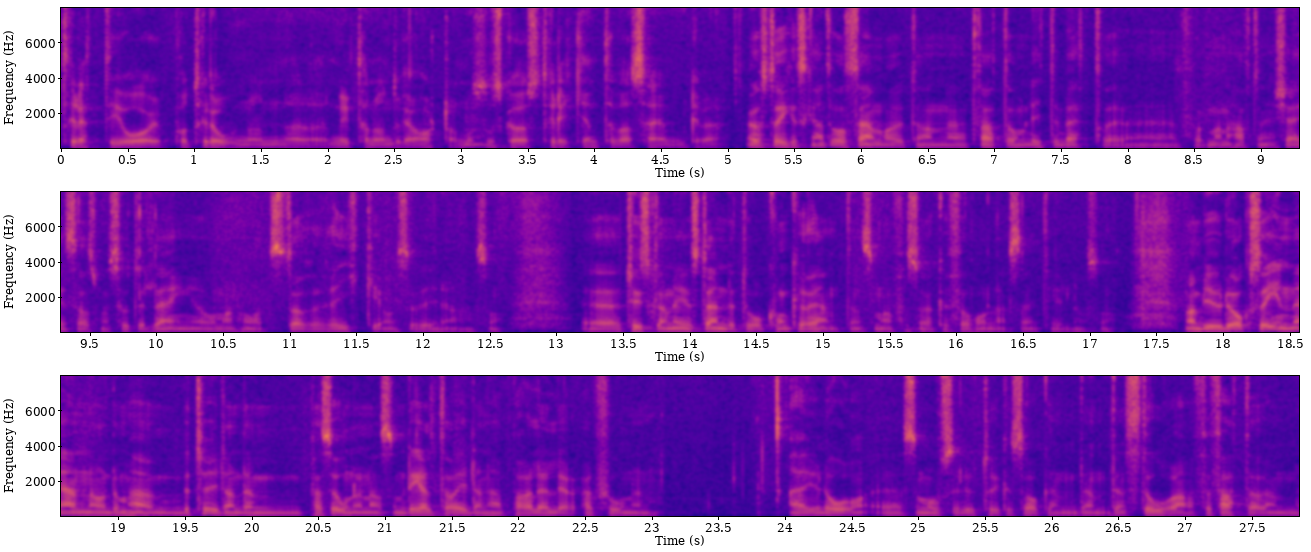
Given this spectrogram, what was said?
30 år på tronen 1918 och så ska Österrike inte vara sämre. Österrike ska inte vara sämre utan tvärtom lite bättre för man har haft en kejsare som har suttit längre och man har ett större rike och så vidare. Så Eh, Tyskland är ju ständigt då konkurrenten som man försöker förhålla sig till. Man bjuder också in en av de här betydande personerna som deltar i den här parallellaktionen är ju då, eh, som Osel uttrycker saken, den, den stora författaren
